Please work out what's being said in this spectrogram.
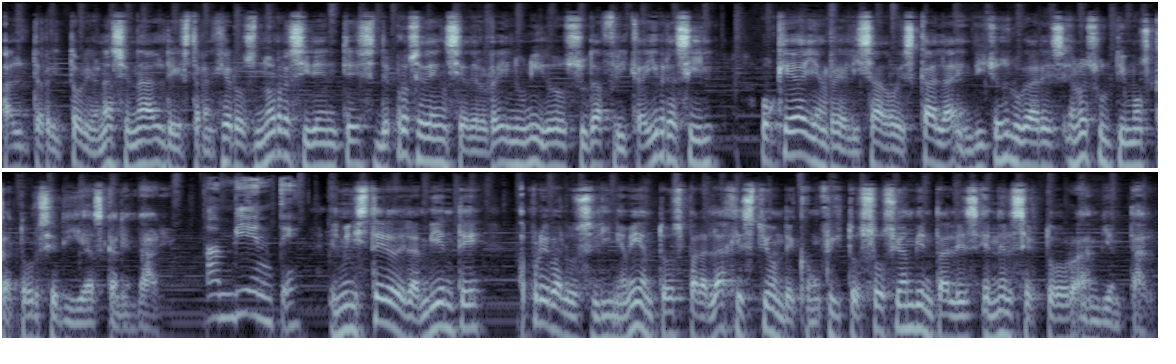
al territorio nacional de extranjeros no residentes de procedencia del Reino Unido, Sudáfrica y Brasil o que hayan realizado escala en dichos lugares en los últimos 14 días calendario. Ambiente. El Ministerio del Ambiente aprueba los lineamientos para la gestión de conflictos socioambientales en el sector ambiental.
